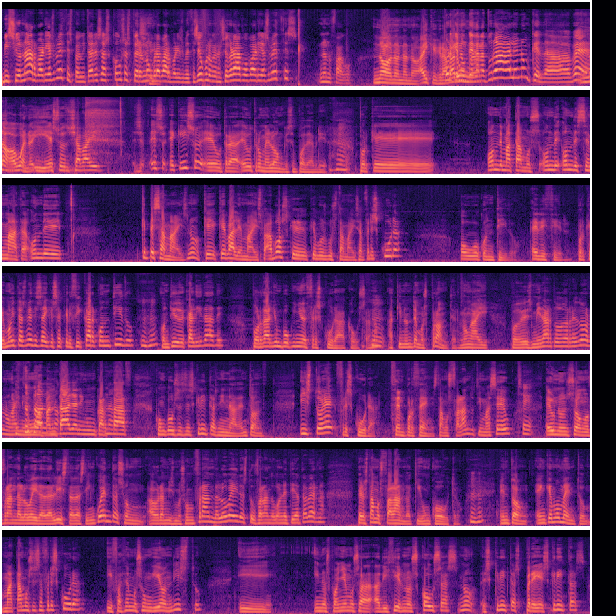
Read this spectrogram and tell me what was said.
visionar varias veces para evitar esas cousas pero non sí. gravar varias veces eu polo menos se gravo varias veces non o fago No, no, no, no, hai que gravar Porque non unha... queda natural e non queda ben. No, bueno, e eso xa vai Eso, é que iso é outra é outro melón que se pode abrir, uh -huh. porque onde matamos, onde onde se mata, onde que pesa máis, no? Que que vale máis? A vos que que vos gusta máis, a frescura ou o contido? É dicir, porque moitas veces hai que sacrificar contido, uh -huh. contido de calidade, por darlle un pouquiño de frescura á cousa, non? Uh -huh. Aquí non temos pronter, non hai podedes mirar todo alrededor, non hai ninguna no, no, pantalla, no. ningún cartaz no. con cousas escritas, nin nada. Entón, isto é frescura, 100%. Estamos falando, ti mas eu, sí. eu non son o Fran da Lobeira da lista das 50, son ahora mismo son Fran da Lobeira, estou falando con Letía Taberna, pero estamos falando aquí un co outro. Uh -huh. Entón, en que momento matamos esa frescura e facemos un guión disto e, e nos poñemos a, a dicirnos cousas no escritas, preescritas,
